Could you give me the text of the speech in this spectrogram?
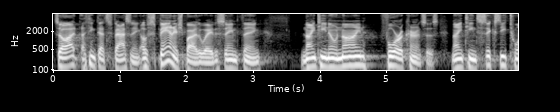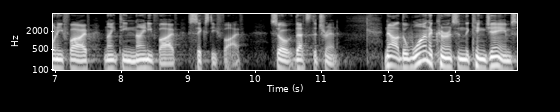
So I, I think that's fascinating. Oh, Spanish, by the way, the same thing. 1909, four occurrences. 1960, 25. 1995, 65. So that's the trend. Now, the one occurrence in the King James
